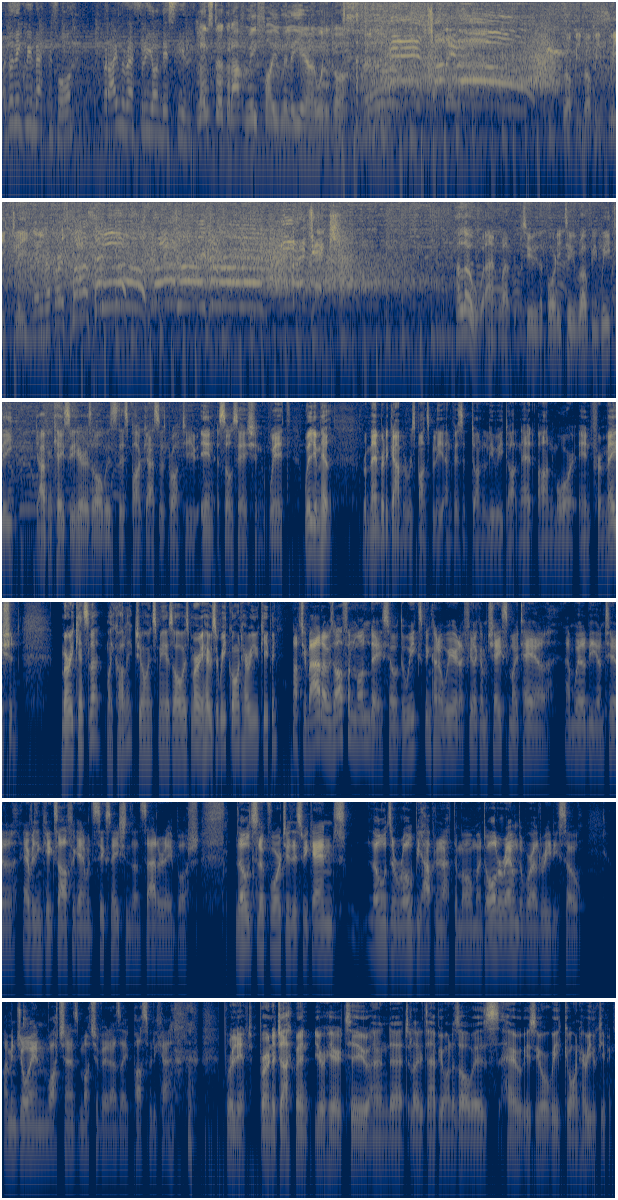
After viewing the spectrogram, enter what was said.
I don't think we've met before, but I'm the referee on this field. Leinster could offer me five mil a year, I wouldn't go. it is Tommy Moe! Rugby Rugby Weekly. Little reverse pass. Magic! Hello and welcome to the 42 Rugby Weekly. Gavin Casey here as always. This podcast is brought to you in association with William Hill. Remember to gamble responsibly and visit dunlewy.net on more information. Murray Kinsella, my colleague, joins me as always. Murray, how's your week going? How are you keeping? Not too bad. I was off on Monday, so the week's been kind of weird. I feel like I'm chasing my tail and will be until everything kicks off again with the Six Nations on Saturday. But loads to look forward to this weekend. Loads of rugby happening at the moment, all around the world, really. So I'm enjoying watching as much of it as I possibly can. Brilliant. Bernard Jackman, you're here too, and uh, delighted to have you on as always. How is your week going? How are you keeping?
